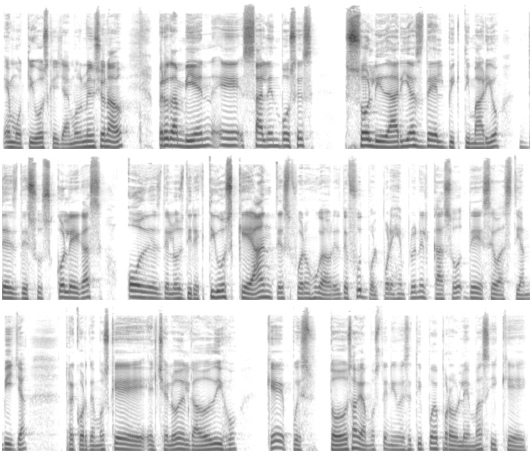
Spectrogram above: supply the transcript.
emotivos que ya hemos mencionado, pero también eh, salen voces solidarias del victimario desde sus colegas o desde los directivos que antes fueron jugadores de fútbol. Por ejemplo, en el caso de Sebastián Villa, recordemos que el Chelo Delgado dijo que pues todos habíamos tenido ese tipo de problemas y que,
